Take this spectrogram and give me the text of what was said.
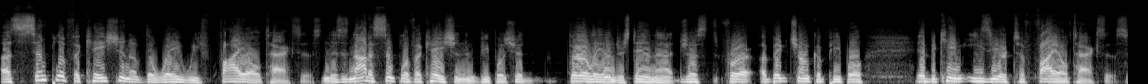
a simplification of the way we file taxes. And this is not a simplification, and people should thoroughly understand that. Just for a big chunk of people, it became easier to file taxes.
